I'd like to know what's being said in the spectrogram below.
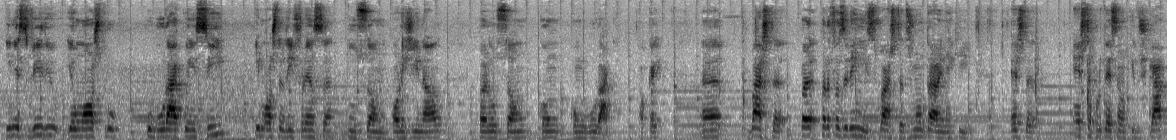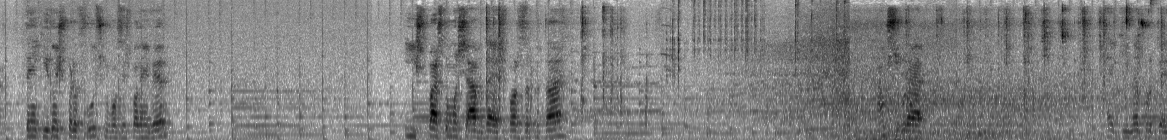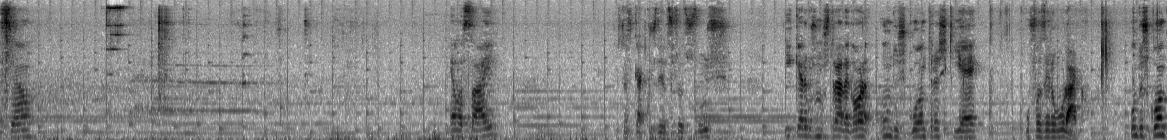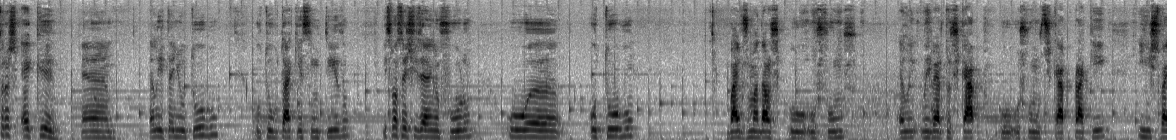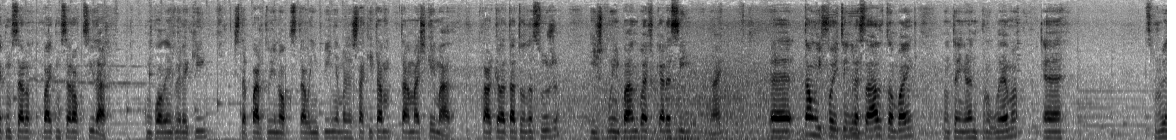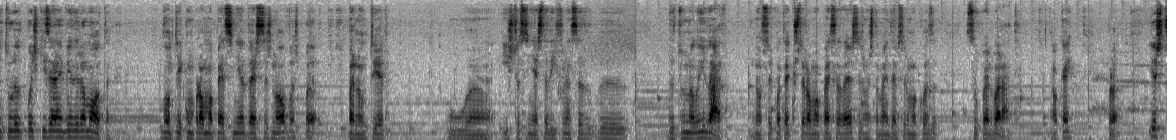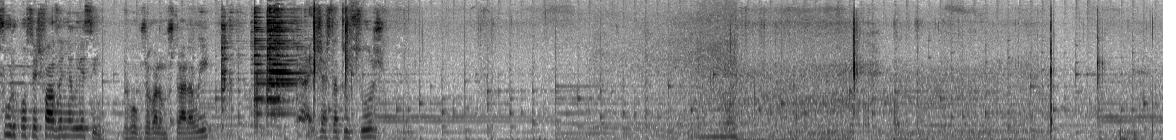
E nesse vídeo eu mostro o buraco em si e mostro a diferença do som original para o som com, com o buraco, ok? Uh, basta, para, para fazerem isso, basta desmontarem aqui esta, esta proteção aqui do escape tem aqui dois parafusos, como vocês podem ver. E isto basta uma chave 10 para os apertar. Vamos segurar aqui na proteção. Ela sai. Estou a ficar com os dedos todos sujos. E quero-vos mostrar agora um dos contras que é o fazer o buraco. Um dos contras é que ali tem o tubo, o tubo está aqui assim metido e se vocês fizerem o furo, o, uh, o tubo vai-vos mandar os, os, fumos, liberta o escape, os fumos de escape para aqui e isto vai começar, vai começar a oxidar. Como podem ver aqui, esta parte do inox está limpinha, mas esta aqui está, está mais queimada. Claro que ela está toda suja, e isto limpando vai ficar assim, não é? Uh, dá um efeito engraçado também, não tem grande problema. Uh, se porventura depois quiserem vender a moto, vão ter que comprar uma pecinha destas novas para, para não ter o, uh, isto assim, esta diferença de, de, tonalidade. Não sei quanto é que custará uma peça destas, mas também deve ser uma coisa super barata. Ok? Pronto. Este furo que vocês fazem ali assim, eu vou-vos agora mostrar ali. Ai, já está tudo sujo.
